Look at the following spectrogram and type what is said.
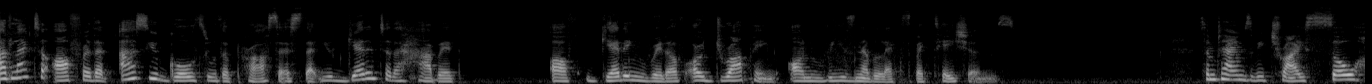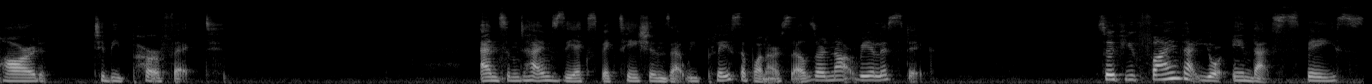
I'd like to offer that as you go through the process that you get into the habit of getting rid of or dropping unreasonable expectations. Sometimes we try so hard to be perfect. And sometimes the expectations that we place upon ourselves are not realistic. So if you find that you're in that space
